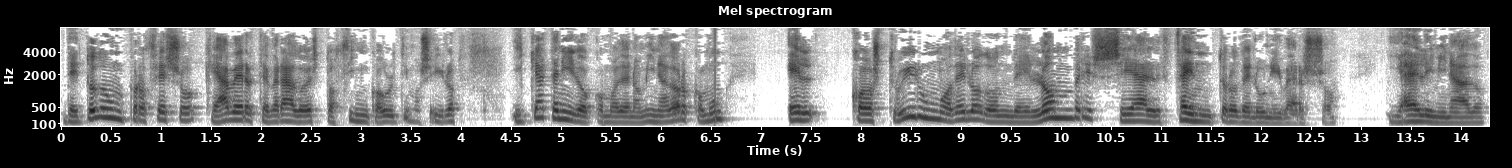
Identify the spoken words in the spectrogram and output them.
de todo un proceso que ha vertebrado estos cinco últimos siglos y que ha tenido como denominador común el construir un modelo donde el hombre sea el centro del universo y ha eliminado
